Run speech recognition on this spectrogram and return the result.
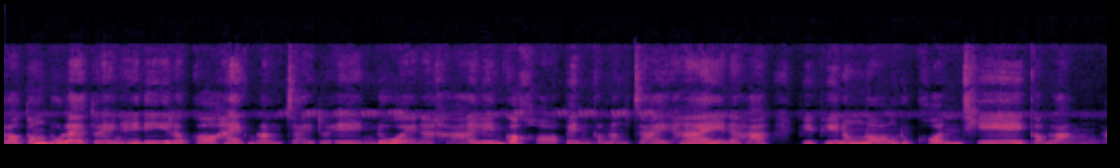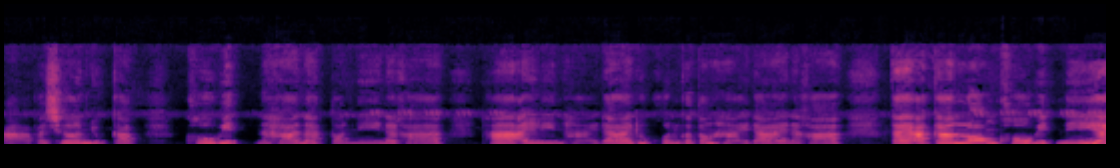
เราต้องดูแลตัวเองให้ดี แล้วก็ให้กำลังใจตัวเองด้วยนะคะไอรินก็ขอเป็นกำลังใจให้นะคะ พี่ๆน้องๆทุกคนที่กำลังเผชิญอยู่กับ โควิดนะคะณนะตอนนี้นะคะ ถ้าไอรีนหายได้ทุกคนก็ต้องหายได้นะคะ แต่อาการลองโควิดนี้ไอ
